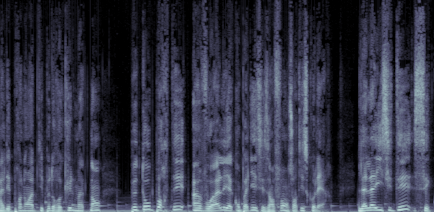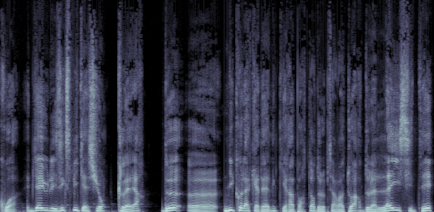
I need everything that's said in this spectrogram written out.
Allez, prenons un petit peu de recul maintenant. Peut-on porter un voile et accompagner ses enfants en sortie scolaire? La laïcité, c'est quoi? Eh bien, il y a eu les explications claires de euh, Nicolas Cadenne, qui est rapporteur de l'Observatoire de la laïcité.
